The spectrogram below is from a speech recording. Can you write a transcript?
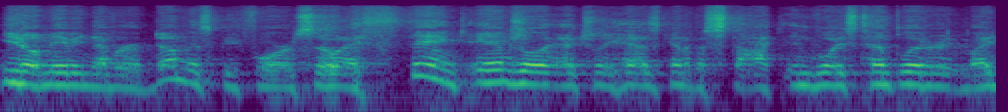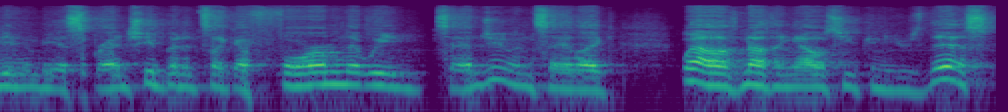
you know, maybe never have done this before. So I think Angela actually has kind of a stock invoice template, or it might even be a spreadsheet, but it's like a form that we send you and say like, well, if nothing else, you can use this,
